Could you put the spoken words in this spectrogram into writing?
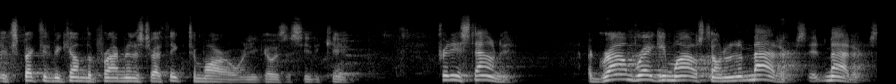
expected to become the prime minister, I think, tomorrow when he goes to see the king. Pretty astounding. A groundbreaking milestone, and it matters. It matters.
